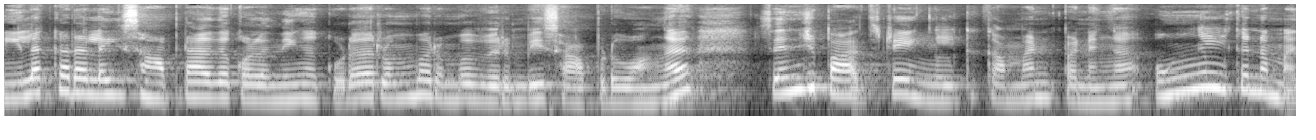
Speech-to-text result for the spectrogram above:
நிலக்கடலை சாப்பிடாத குழந்தைங்க கூட ரொம்ப ரொம்ப விரும்பி சாப்பிடுவாங்க. செஞ்சு பார்த்துட்டு எங்களுக்கு கமெண்ட் பண்ணுங்கள் உங்களுக்கு நம்ம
